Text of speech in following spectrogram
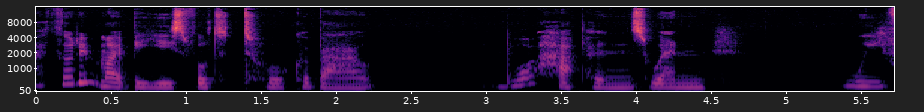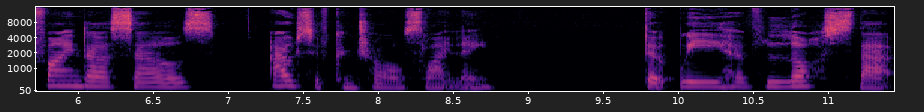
I thought it might be useful to talk about what happens when we find ourselves out of control slightly. That we have lost that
